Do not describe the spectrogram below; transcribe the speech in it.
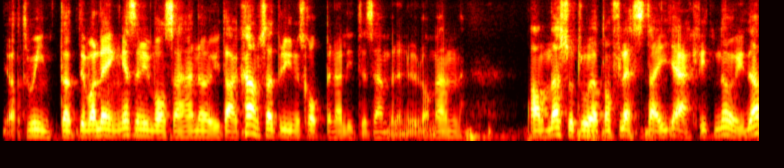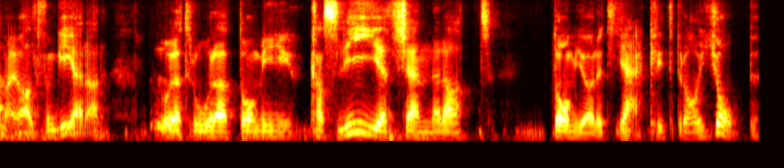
Jag tror inte att det var länge sedan vi var så här nöjda. Kanske att Brynäs Koppen är lite sämre nu då, men annars så tror jag att de flesta är jäkligt nöjda med hur allt fungerar. Och jag tror att de i kansliet känner att de gör ett jäkligt bra jobb.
